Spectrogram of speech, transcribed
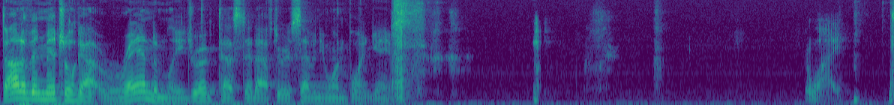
Donovan Mitchell got randomly drug tested after a 71 point game. Why?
